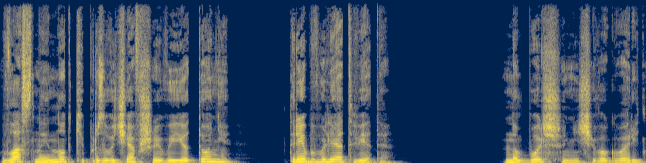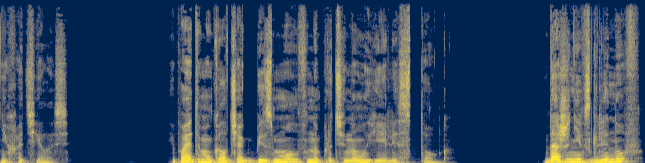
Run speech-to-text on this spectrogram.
Властные нотки, прозвучавшие в ее тоне, требовали ответа, но больше ничего говорить не хотелось. И поэтому Колчак безмолвно протянул ей листок. Даже не взглянув,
